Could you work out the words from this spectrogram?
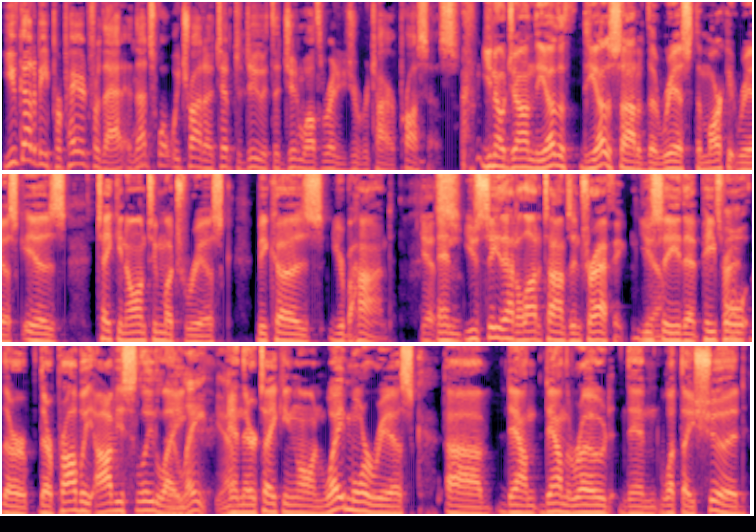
You've got to be prepared for that, and that's what we try to attempt to do at the Gen Wealth Ready to Retire process. You know, John, the other the other side of the risk, the market risk, is taking on too much risk because you're behind. Yes. And you see that a lot of times in traffic. You see that people they're they're probably obviously late, late, yeah. and they're taking on way more risk uh, down down the road than what they should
